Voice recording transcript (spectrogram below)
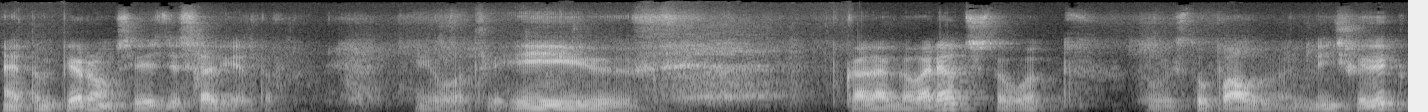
на этом первом съезде Советов. И вот, и когда говорят, что вот выступал меньшевик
